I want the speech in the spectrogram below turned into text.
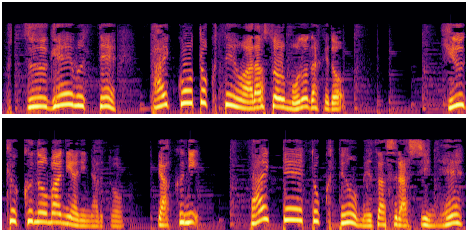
普通ゲームって最高得点を争うものだけど、究極のマニアになると逆に最低得点を目指すらしいね。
